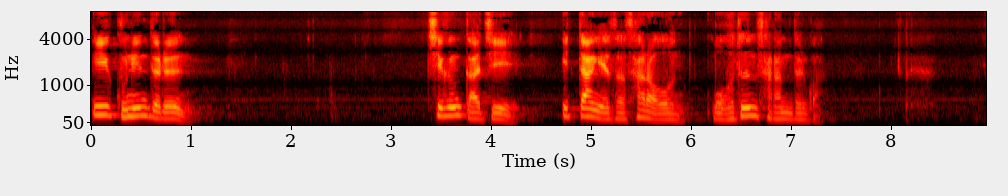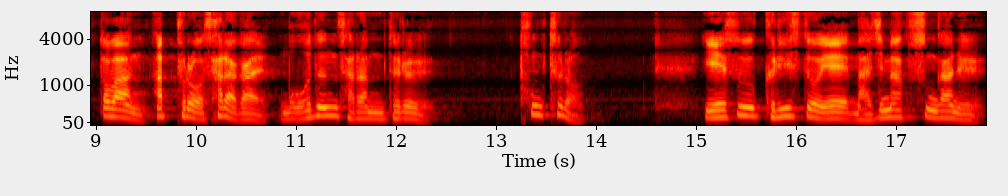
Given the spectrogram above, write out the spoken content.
이 군인들은 지금까지 이 땅에서 살아온 모든 사람들과 또한 앞으로 살아갈 모든 사람들을 통틀어 예수 그리스도의 마지막 순간을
